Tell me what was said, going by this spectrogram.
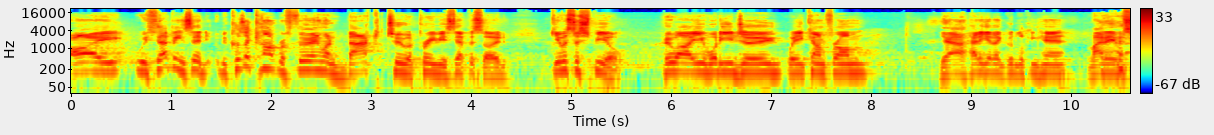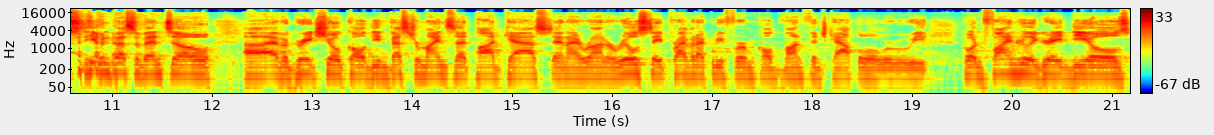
I, with that being said, because I can't refer anyone back to a previous episode, give us a spiel. Who are you? What do you do? Where you come from? Yeah. How do you get that good-looking hair? My name's Stephen Pesavento. Uh, I have a great show called the Investor Mindset Podcast, and I run a real estate private equity firm called Von Finch Capital, where we go out and find really great deals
